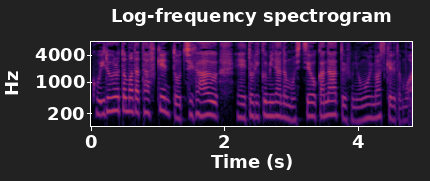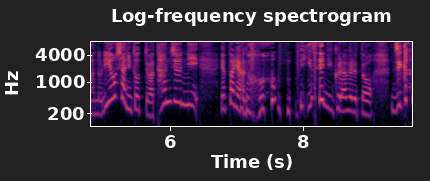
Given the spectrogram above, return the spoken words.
こういろいろとまた他府県と違う、えー取り組みなども必要かなというふうに思いますけれども。あの利用者にとっては単純にやっぱりあの 以前に比べると時間通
